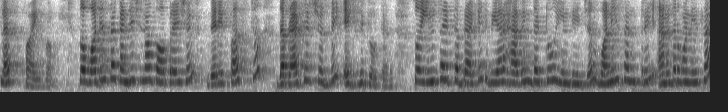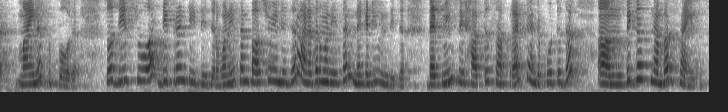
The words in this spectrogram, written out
plus 5. So what is the condition of operation? Very first the bracket should be executed. So inside the bracket we are having the two integer. One is an 3 another one is an minus 4. So these two are different integer. One is an positive integer another one is a negative integer. That means we have to subtract and put the um, biggest number sign. So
